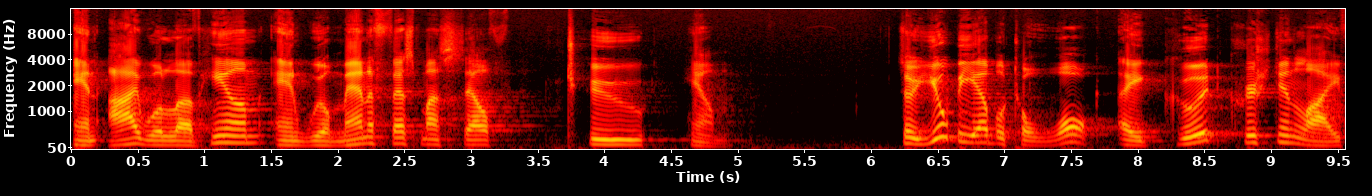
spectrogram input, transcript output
and I will love him and will manifest myself to him. So you'll be able to walk a good Christian life,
